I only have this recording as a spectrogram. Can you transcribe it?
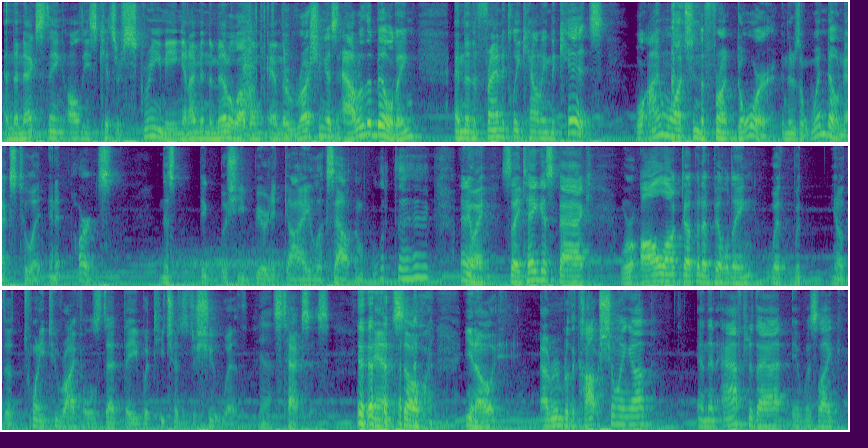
and the next thing, all these kids are screaming, and I'm in the middle of them, and they're rushing us out of the building, and then they're frantically counting the kids. Well, I'm watching the front door, and there's a window next to it, and it parts. And this big, bushy, bearded guy looks out. I'm, what the heck? Anyway, so they take us back. We're all locked up in a building with, with you know, the 22 rifles that they would teach us to shoot with. Yeah. It's Texas. and so, you know, I remember the cops showing up and then after that, it was like,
